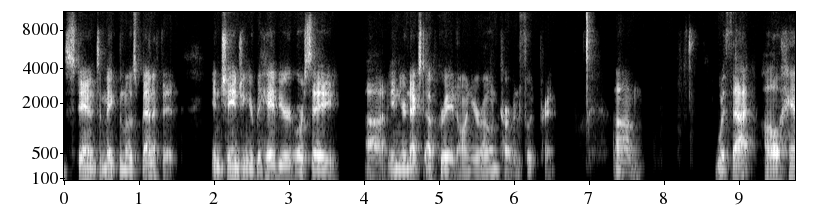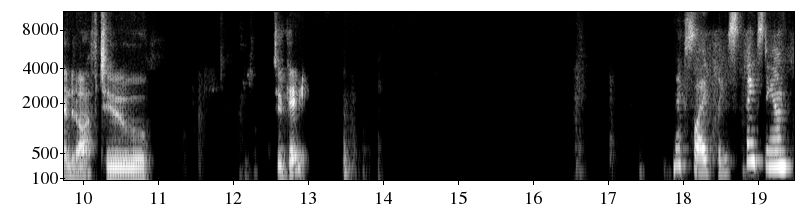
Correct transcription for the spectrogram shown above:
stand to make the most benefit in changing your behavior or say uh, in your next upgrade on your own carbon footprint. Um, with that, I'll hand it off to to Katie. Next slide, please. Thanks, Dan.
